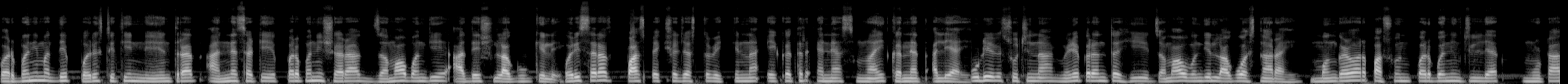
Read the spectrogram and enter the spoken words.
परभणीमध्ये परिस्थिती नियंत्रणात आणण्यासाठी परभणी शहरात जमावबंदी आदेश लागू केले. परिसरात पाच पेक्षा जास्त व्यक्तींना एकत्र येण्यास मनाई करण्यात आली आहे. पुढील सूचना मिळेपर्यंत ही जमावबंदी लागू असणार आहे. मंगळवारपासून परभणी जिल्ह्यात मोठा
